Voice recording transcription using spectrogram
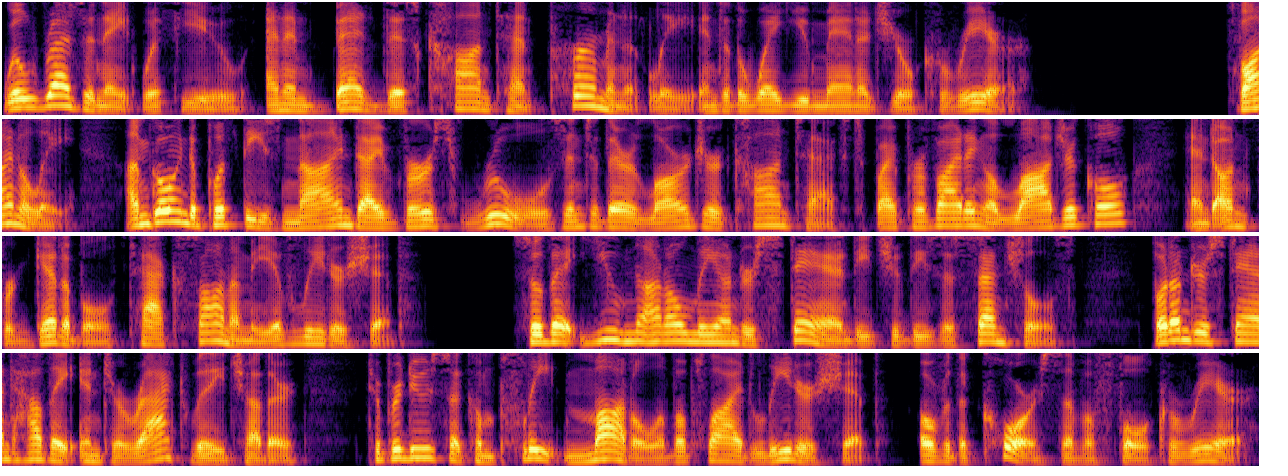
will resonate with you and embed this content permanently into the way you manage your career. Finally, I'm going to put these nine diverse rules into their larger context by providing a logical and unforgettable taxonomy of leadership, so that you not only understand each of these essentials, but understand how they interact with each other to produce a complete model of applied leadership over the course of a full career.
